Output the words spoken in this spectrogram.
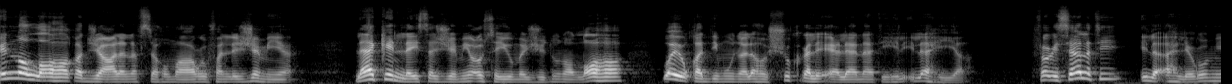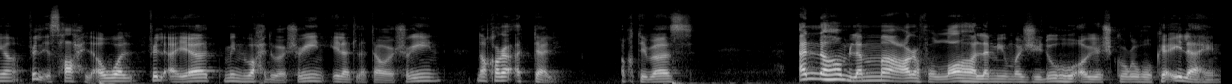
إن الله قد جعل نفسه معروفا للجميع لكن ليس الجميع سيمجدون الله ويقدمون له الشكر لإعلاناته الإلهية. فرسالتي إلى أهل روميا في الإصحاح الأول في الآيات من 21 إلى 23 نقرأ التالي. اقتباس أنهم لما عرفوا الله لم يمجدوه أو يشكروه كإله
